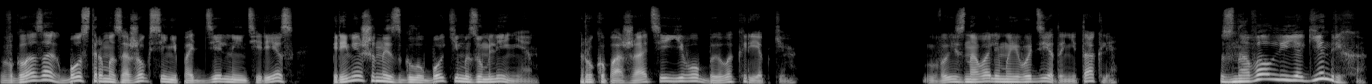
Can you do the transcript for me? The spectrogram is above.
В глазах Бострома зажегся неподдельный интерес, перемешанный с глубоким изумлением. Рукопожатие его было крепким. «Вы знавали моего деда, не так ли?» «Знавал ли я Генриха?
